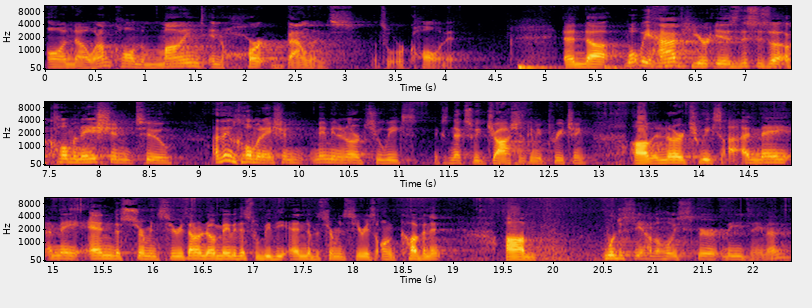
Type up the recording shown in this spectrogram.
on uh, what I'm calling the mind and heart balance. That's what we're calling it. And uh, what we have here is this is a, a, culmination to, I think a culmination, maybe in another two weeks, because next week Josh is going to be preaching. Um, in another two weeks, I may, I may end the sermon series. I don't know, maybe this will be the end of the sermon series on covenant. Um, we'll just see how the Holy Spirit leads. Amen.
